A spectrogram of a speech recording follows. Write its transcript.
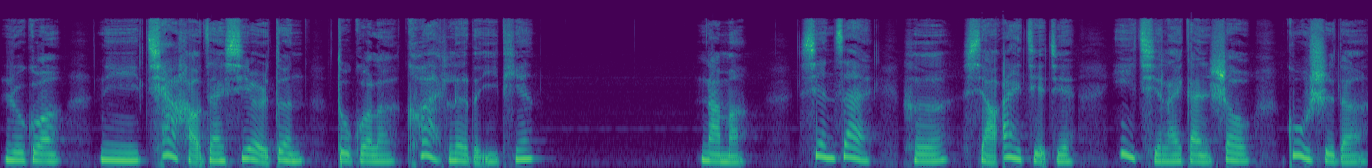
如果你恰好在希尔顿。度过了快乐的一天。那么，现在和小爱姐姐一起来感受故事的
